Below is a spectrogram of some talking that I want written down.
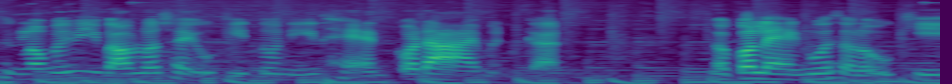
ถึงเราไม่มีบัฟเราใช้อุคิตัวนี้แทนก็ได้เหมือนกัน แล้วก็แรงด้วยสำหรับอุคิ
